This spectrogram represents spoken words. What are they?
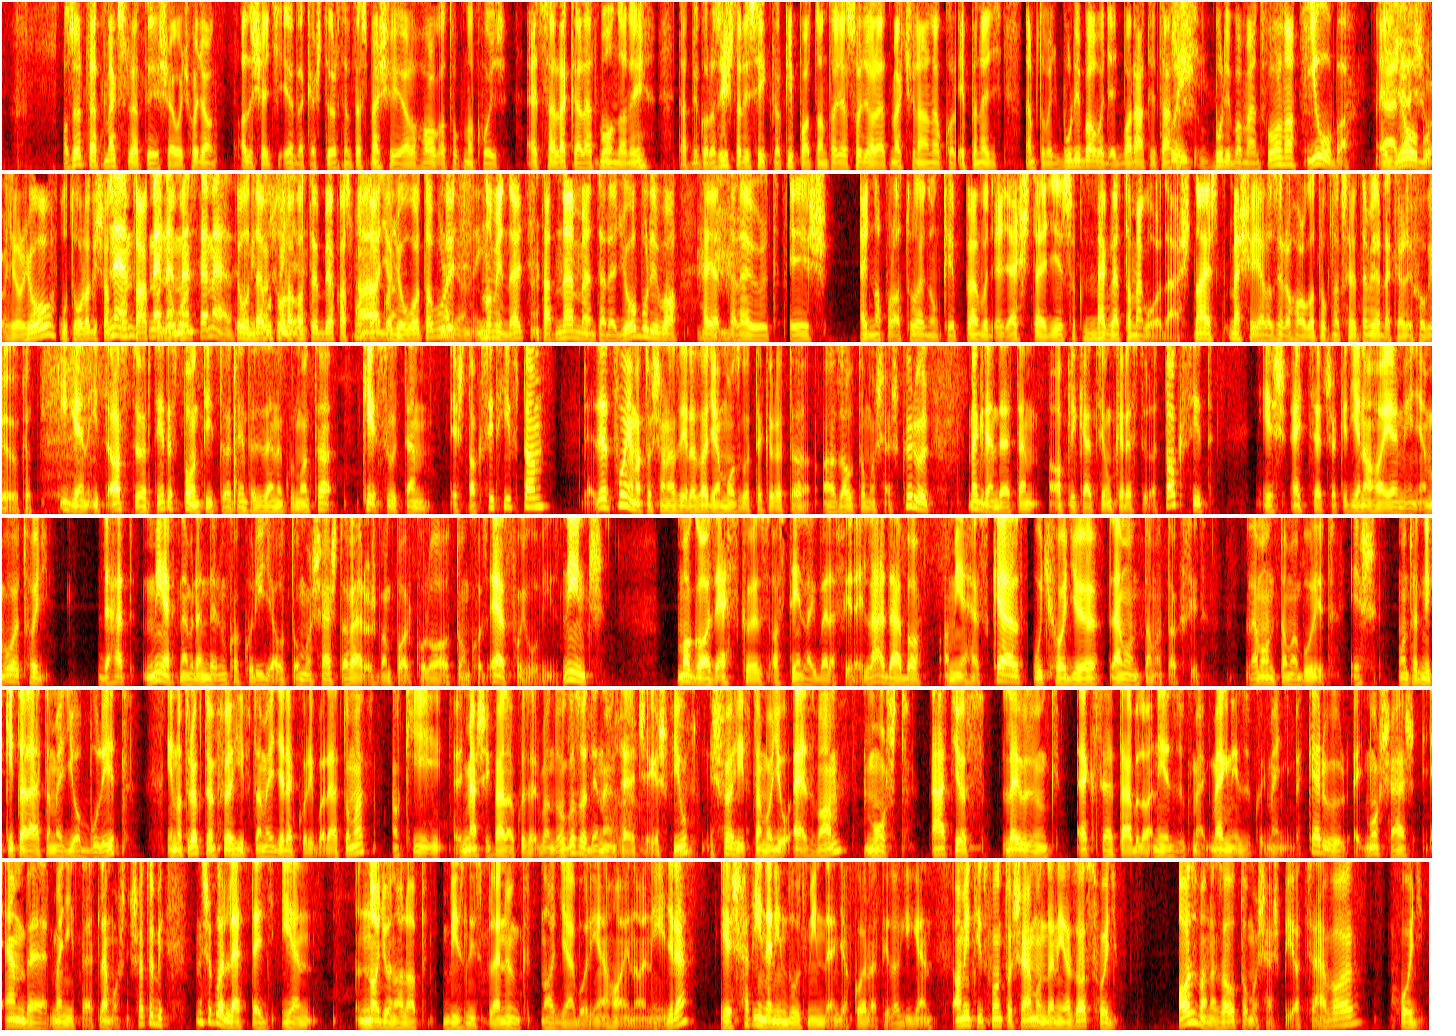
Az ötlet megszületése, hogy hogyan, az is egy érdekes történet, ezt mesélj el a hallgatóknak, hogy egyszer le kellett mondani, tehát mikor az isteni szikla kipattant, hogy ezt hogyan lehet megcsinálni, akkor éppen egy, nem tudom, egy buliba, vagy egy baráti társas buliba ment volna. Jóba. Egy jó, jó, utólag is azt nem, mondták, mert hogy nem mentem el. Jó, de utólag a többiek azt mondták, nagyon, hogy jó volt a buli. Nagyon, Na mindegy, tehát nem ment el egy jó buliba, helyette leült, és egy nap alatt tulajdonképpen, vagy egy este, egy éjszak meg lett a megoldás. Na ezt mesélj el azért a hallgatóknak, szerintem érdekelni fogja őket. Igen, itt az történt, ez pont itt történt, hogy az elnök úr mondta, készültem és taxit hívtam, de folyamatosan azért az agyam mozgott e körött az automosás körül, megrendeltem applikáción keresztül a taxit, és egyszer csak egy ilyen aha élményem volt, hogy de hát miért nem rendelünk akkor így automosást a városban parkoló autónkhoz? Elfolyó víz nincs, maga az eszköz az tényleg belefér egy ládába, ami ehhez kell, úgyhogy lemondtam a taxit. Lemondtam a bulit, és mondhatni, hogy kitaláltam egy jobb bulit, én ott rögtön fölhívtam egy gyerekkori barátomat, aki egy másik vállalkozásban dolgozott, de nagyon tehetséges fiú, és fölhívtam, hogy jó, ez van, most átjössz, leülünk, Excel tábla, nézzük meg, megnézzük, hogy mennyibe kerül, egy mosás, egy ember, mennyit lehet lemosni, stb. És akkor lett egy ilyen nagyon alap bizniszplanünk nagyjából ilyen hajnal négyre, és hát innen indult minden gyakorlatilag, igen. Amit itt fontos elmondani az az, hogy az van az automosás piacával, hogy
